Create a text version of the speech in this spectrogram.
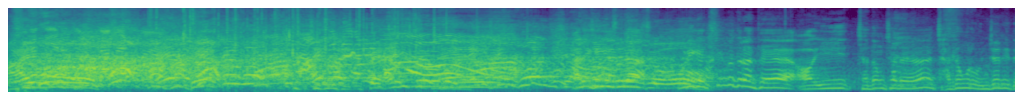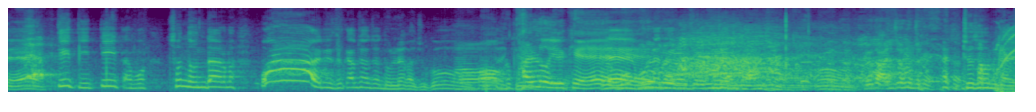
아이고. 아니 그게 아니라 우리가 친구들한테 어, 이 자동차는 자동으로 운전이 돼. 띠띠띠 하고 손 놓는다 그러면 와 이래서 깜짝 놀래가지고 어, 그 발로 이렇게. 네, 원래 다 이렇게 운전이 다 그래도 안전운전. 죄송합니다. 예.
